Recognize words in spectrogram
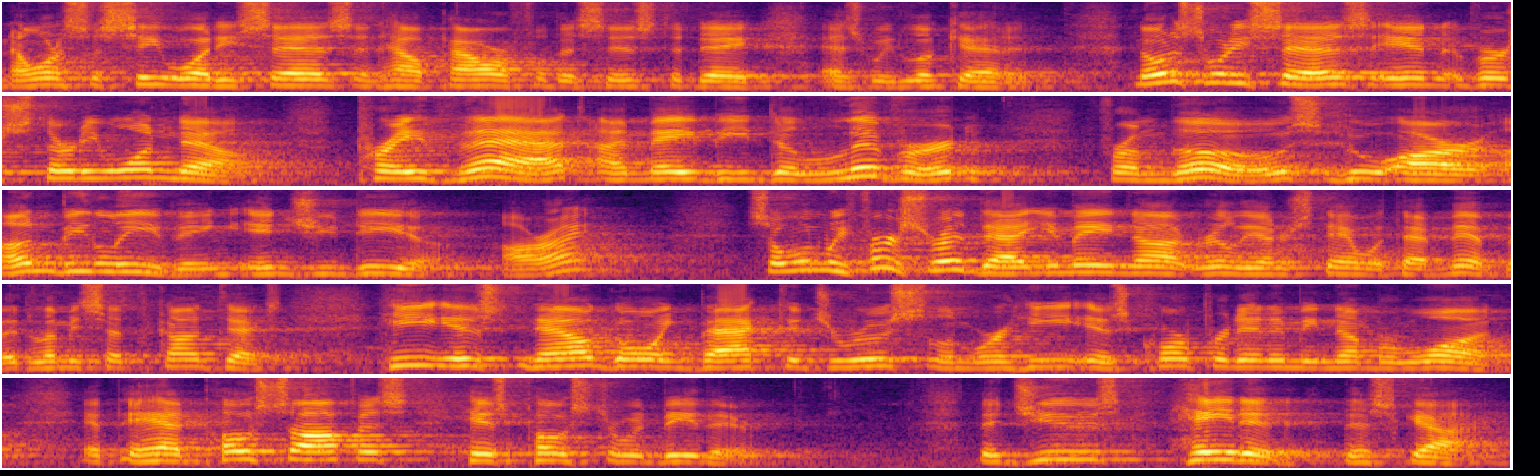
And I want us to see what he says and how powerful this is today as we look at it. Notice what he says in verse 31 now Pray that I may be delivered from those who are unbelieving in Judea. All right? So, when we first read that, you may not really understand what that meant, but let me set the context. He is now going back to Jerusalem where he is corporate enemy number one. If they had post office, his poster would be there. The Jews hated this guy.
